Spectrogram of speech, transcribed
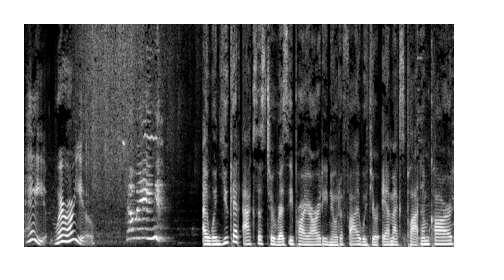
Hey, where are you? Coming! And when you get access to Resy Priority Notify with your Amex Platinum card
